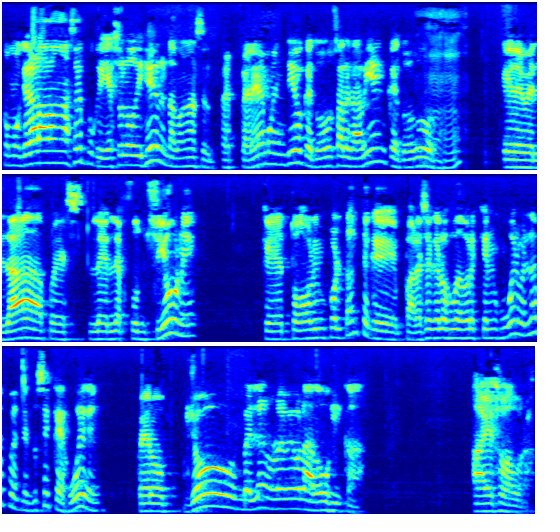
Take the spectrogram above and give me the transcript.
Como quiera la van a hacer porque ya eso lo dijeron, la van a hacer. Esperemos en Dios que todo salga bien, que todo, que de verdad pues les le funcione que todo lo importante, que parece que los jugadores quieren jugar, ¿verdad? Pues entonces que jueguen. Pero yo, ¿verdad? No le veo la lógica a eso ahora.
